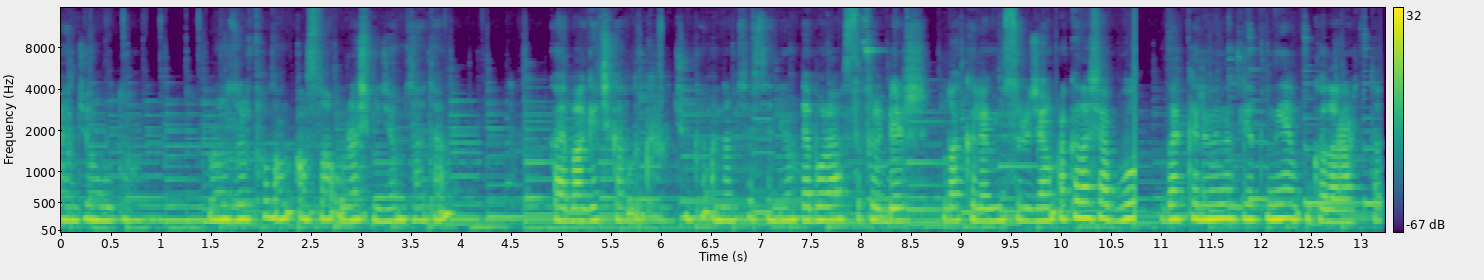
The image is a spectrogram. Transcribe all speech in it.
Bence oldu. Bronzer falan asla uğraşmayacağım zaten. Galiba geç kaldık. Çünkü annem sesleniyor. Deborah 01 dudak kalemimi süreceğim. Arkadaşlar bu dudak kaleminin fiyatı niye bu kadar arttı?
